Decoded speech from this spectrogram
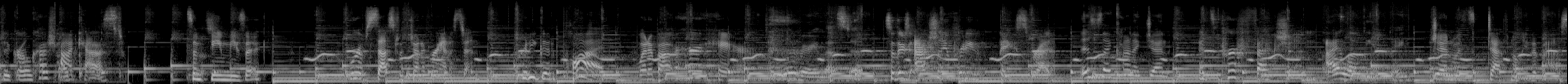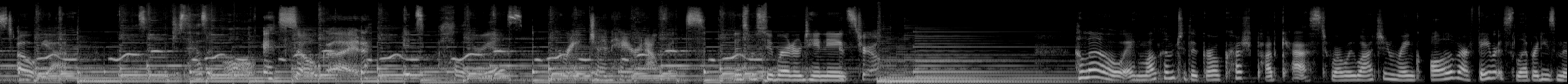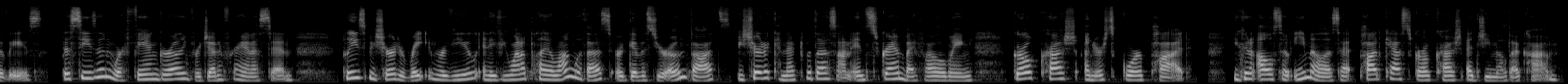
the Girl Crush podcast. Some theme music. We're obsessed with Jennifer Aniston. Pretty good plot. What about her hair? They're very messed up. So there's actually a pretty big spread. This is iconic Jen. It's perfection. I love the ending. Jen was definitely the best. Oh yeah. This movie just has it all. It's so good. It's hilarious. Great Jen hair and outfits. This was super entertaining. It's true. Hello, and welcome to the Girl Crush podcast, where we watch and rank all of our favorite celebrities' movies. This season, we're fangirling for Jennifer Aniston. Please be sure to rate and review, and if you want to play along with us or give us your own thoughts, be sure to connect with us on Instagram by following girlcrush underscore pod. You can also email us at podcastgirlcrush at gmail.com.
